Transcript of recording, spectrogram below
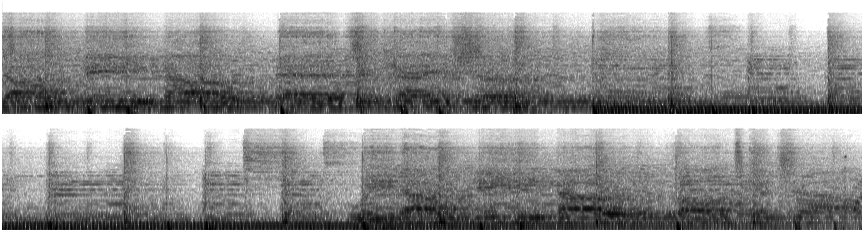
don't need no education. We don't need no thought control.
